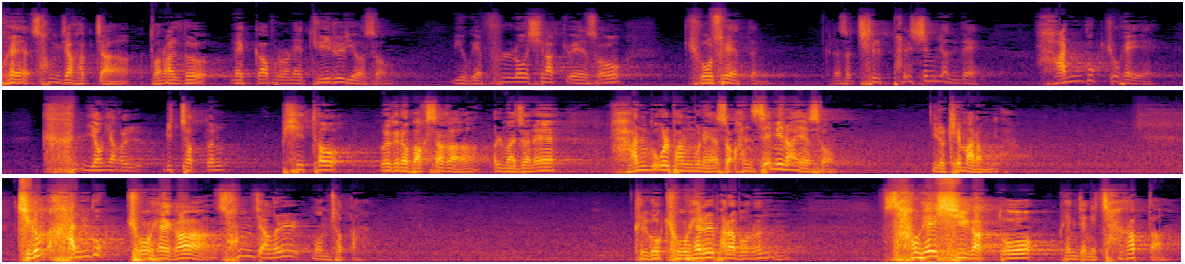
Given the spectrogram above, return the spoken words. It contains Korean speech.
교회 성장학자 도널드 맥가브론의 뒤를 이어서 미국의 플로 신학교에서 교수했던 그래서 7, 80년대 한국 교회에 큰 영향을 미쳤던 피터 웨그너 박사가 얼마 전에 한국을 방문해서 한 세미나에서 이렇게 말합니다. 지금 한국 교회가 성장을 멈췄다. 그리고 교회를 바라보는 사회 시각도 굉장히 차갑다.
